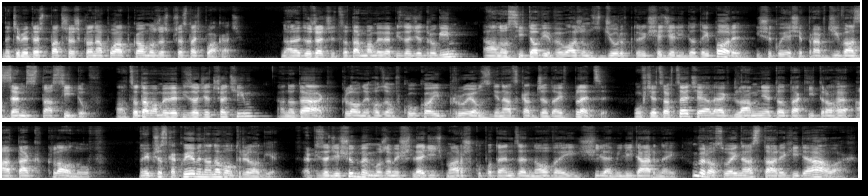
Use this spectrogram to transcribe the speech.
Na ciebie też patrzę, szklana pułapko, możesz przestać płakać. No ale do rzeczy, co tam mamy w epizodzie drugim? Ano, Sithowie wyłażą z dziur, w których siedzieli do tej pory i szykuje się prawdziwa zemsta Sithów. A co tam mamy w epizodzie trzecim? Ano tak, klony chodzą w kółko i prują z nienacka Jedi w plecy. Mówcie co chcecie, ale jak dla mnie to taki trochę atak klonów. No i przeskakujemy na nową trylogię. W epizodzie siódmym możemy śledzić marsz ku potędze nowej sile militarnej, wyrosłej na starych ideałach.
